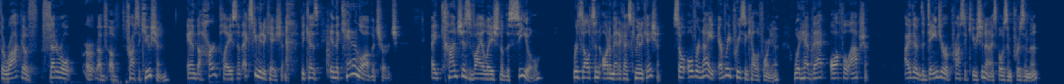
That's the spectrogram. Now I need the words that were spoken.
The rock of federal or of, of prosecution and the hard place of excommunication. because in the canon law of the church, a conscious violation of the seal results in automatic excommunication. So overnight, every priest in California would have that awful option either the danger of prosecution and I suppose imprisonment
